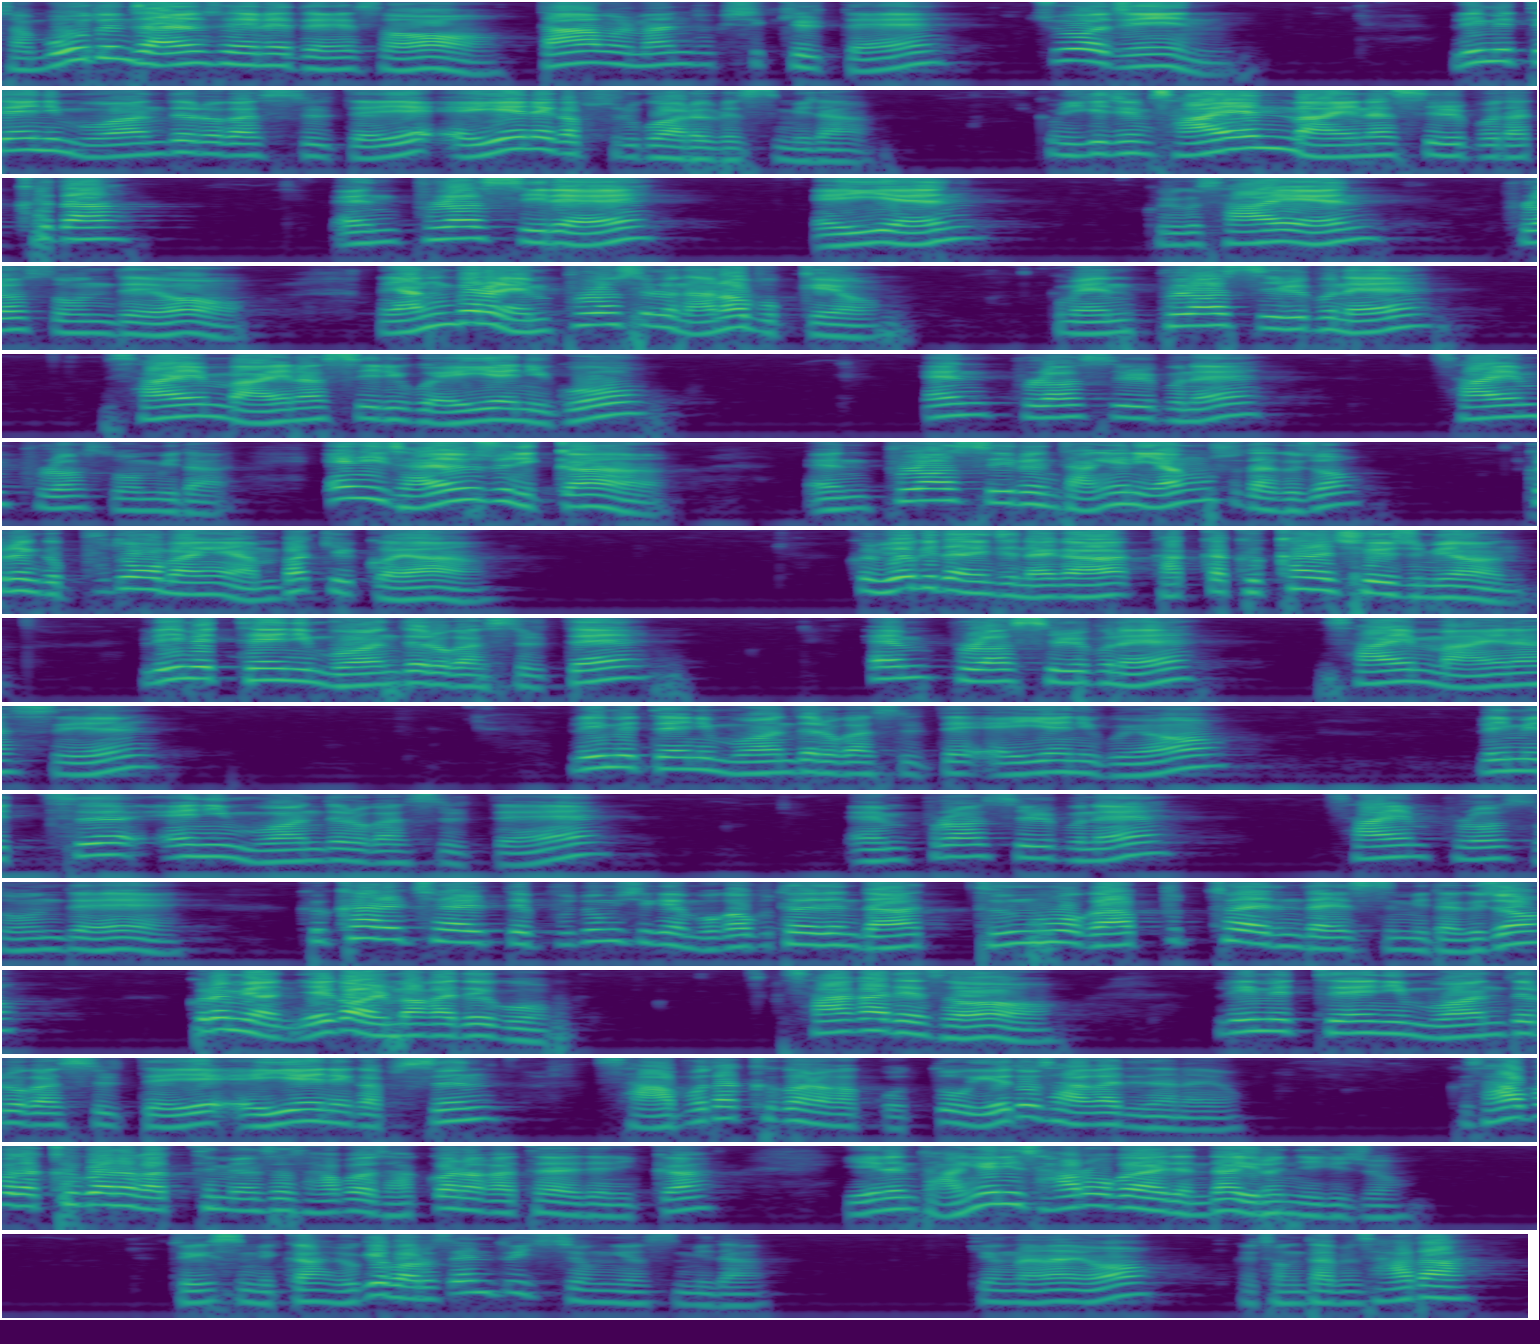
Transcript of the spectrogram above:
자, 모든 자연수 n에 대해서 다음을 만족시킬 때 주어진 리미트 n이 무한대로 갔을 때의 an의 값을 구하라 그랬습니다. 그럼 이게 지금 4n-1보다 크다? n 플러스 1에 an 그리고 4n 플러스 5인데요. 양변을 n 플러스 1로 나눠볼게요. 그럼 n 플러스 1분의 4n-1이고 an이고 n 플러스 1분의 4n 플러스 5입니다. n이 자연수니까 n 플러스 1은 당연히 양수다 그죠? 그러니까 부동호 방향이 안 바뀔 거야. 그럼 여기다 이제 내가 각각 극한을 취해주면 리미트 n이 무한대로 갔을 때 n 플러스 1분의 4n 마이너스 1 리미트 n이 무한대로 갔을 때 an이고요. 리미트 n이 무한대로 갔을 때 n 플러스 1분의 4n 플러스 5인데 극한을 취할 때 부동식에 뭐가 붙어야 된다? 등호가 붙어야 된다 했습니다. 그죠? 그러면 얘가 얼마가 되고 4가 돼서 리미트 n이 무한대로 갔을 때의 an의 값은 4보다 크거나 같고 또 얘도 4가 되잖아요. 그 4보다 크거나 같으면서 4보다 작거나 같아야 되니까 얘는 당연히 4로 가야 된다 이런 얘기죠. 되겠습니까? 이게 바로 샌드위치 정리였습니다. 기억나나요? 정답은 4다.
